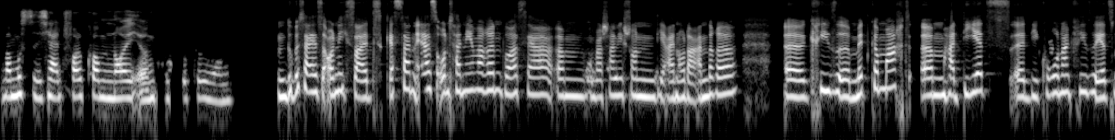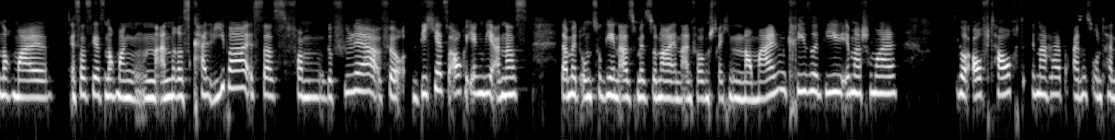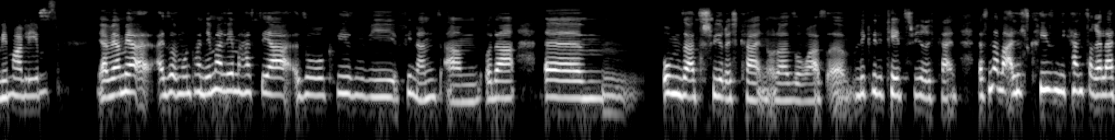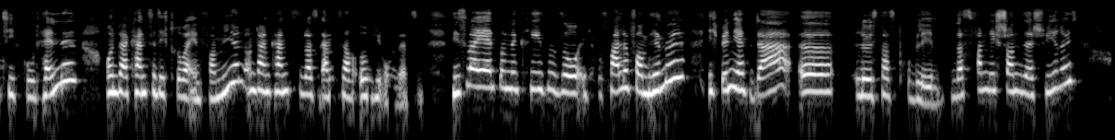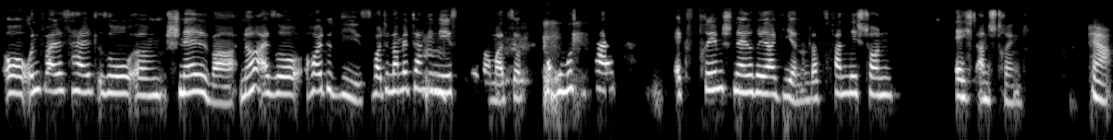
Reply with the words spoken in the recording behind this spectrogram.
man musste sich halt vollkommen neu irgendwie strukturieren. Du bist ja jetzt auch nicht seit gestern erst Unternehmerin. Du hast ja ähm, wahrscheinlich schon die ein oder andere äh, Krise mitgemacht. Ähm, hat die jetzt, äh, die Corona-Krise jetzt nochmal, ist das jetzt nochmal ein anderes Kaliber? Ist das vom Gefühl her für dich jetzt auch irgendwie anders damit umzugehen, als mit so einer in Anführungsstrichen normalen Krise, die immer schon mal so auftaucht innerhalb eines Unternehmerlebens? Ja, wir haben ja, also im Unternehmerleben hast du ja so Krisen wie Finanzamt oder ähm, Umsatzschwierigkeiten oder sowas, äh, Liquiditätsschwierigkeiten. Das sind aber alles Krisen, die kannst du relativ gut handeln und da kannst du dich drüber informieren und dann kannst du das Ganze auch irgendwie umsetzen. Dies war jetzt so eine Krise, so ich falle vom Himmel, ich bin jetzt da, äh, löst das Problem. Und das fand ich schon sehr schwierig. Oh, und weil es halt so ähm, schnell war. Ne? Also heute dies, heute Nachmittag die mhm. nächste Information. Also du musst halt extrem schnell reagieren. Und das fand ich schon echt anstrengend. Ja.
